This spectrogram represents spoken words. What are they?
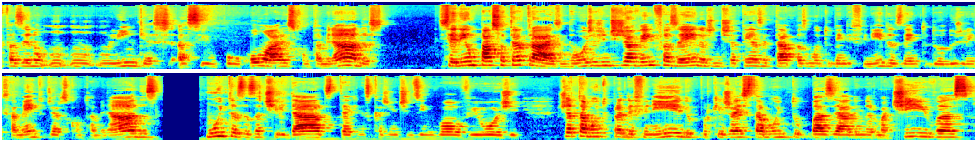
fazendo um, um, um, link assim um pouco com áreas contaminadas, seria um passo até atrás. Então, hoje a gente já vem fazendo, a gente já tem as etapas muito bem definidas dentro do, do gerenciamento de áreas contaminadas. Muitas das atividades técnicas que a gente desenvolve hoje já está muito pré-definido, porque já está muito baseado em normativas,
